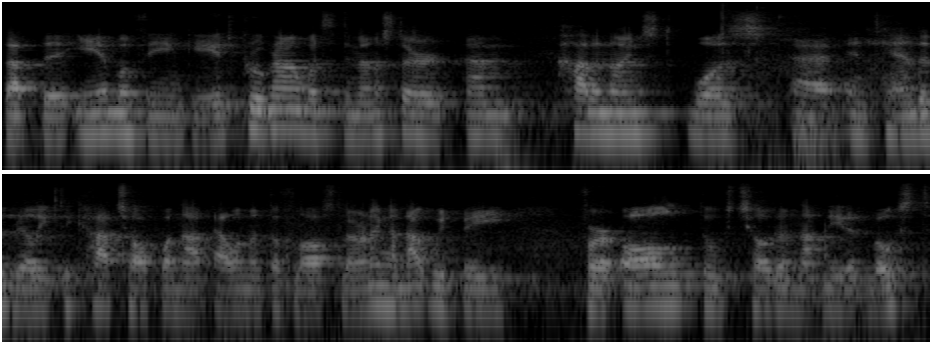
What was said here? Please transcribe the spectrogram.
that the aim of the Engage programme, which the Minister um, had announced, was uh, intended really to catch up on that element of lost learning, and that would be for all those children that need it most.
